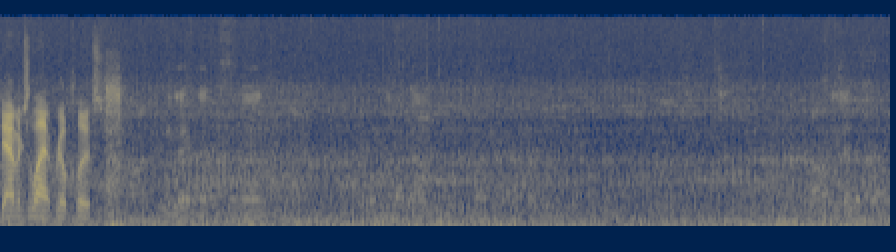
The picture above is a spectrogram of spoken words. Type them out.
Damaged lat, real close. Left leg. uh, Left arm. Left arm.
